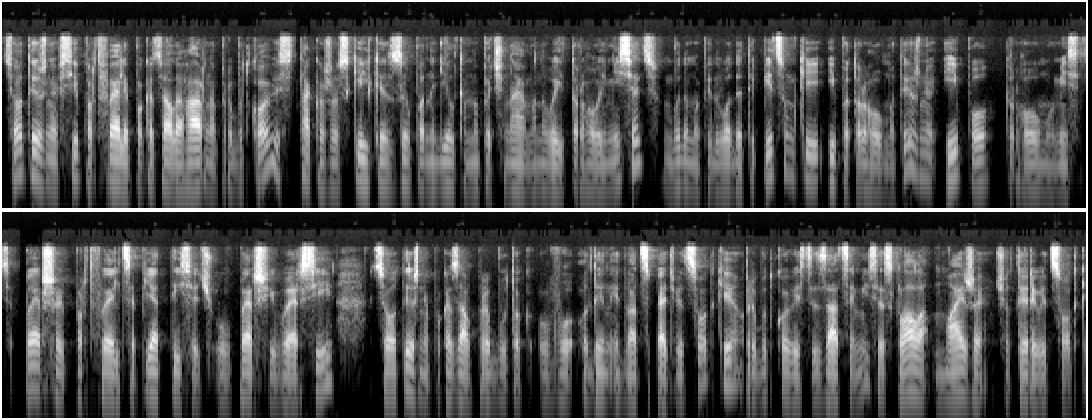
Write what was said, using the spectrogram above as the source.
Цього тижня всі портфелі показали гарну прибутковість. Також, оскільки з понеділка ми починаємо новий торговий місяць, будемо підводити підсумки і по торговому тижню, і по торговому місяцю. Перший портфель це 5 тисяч у першій версії. Цього тижня показав прибуток в 1,25%. Прибутковість за цей місяць склала майже 4%.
